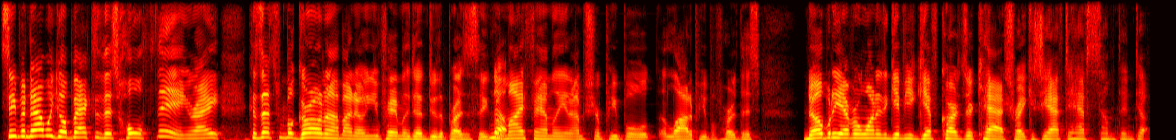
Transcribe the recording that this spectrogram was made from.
See, but now we go back to this whole thing, right? Because that's what growing up. I know your family doesn't do the presents thing, No. but my family, and I'm sure people, a lot of people have heard this. Nobody ever wanted to give you gift cards or cash, right? Because you have to have something to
